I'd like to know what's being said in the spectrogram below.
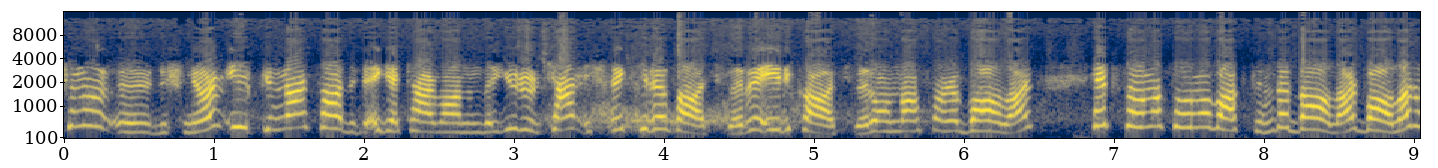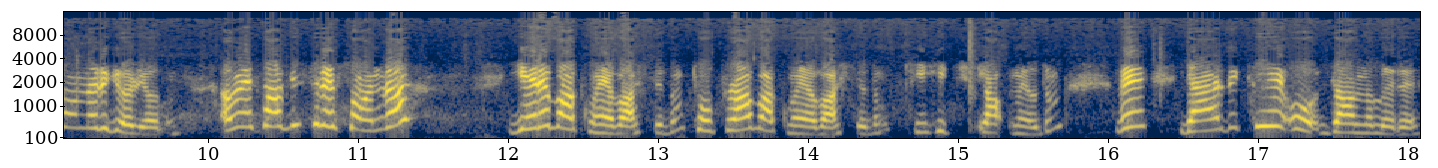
şunu e, düşünüyorum. İlk günler sadece Ege Kervanı'nda yürürken işte kiraz ağaçları, erik ağaçları, ondan sonra bağlar hep sağıma soluma baktığımda dağlar, bağlar onları görüyordum. Ama mesela bir süre sonra yere bakmaya başladım, toprağa bakmaya başladım ki hiç yapmıyordum. Ve yerdeki o canlıları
